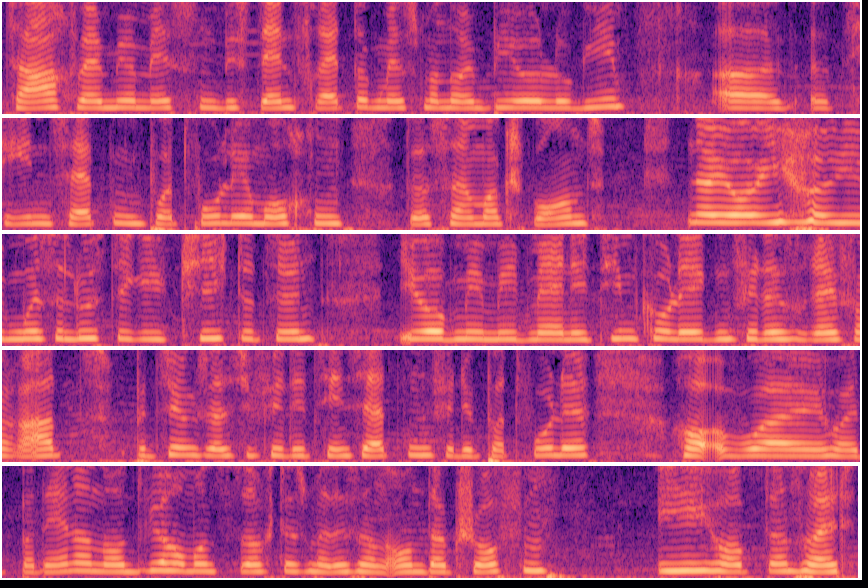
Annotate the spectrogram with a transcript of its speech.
zart, weil wir müssen bis den Freitag müssen wir noch in Biologie äh, 10 Seiten Portfolio machen. Da sind wir gespannt. Naja, ich, ich muss eine lustige Geschichte erzählen. Ich habe mich mit meinen Teamkollegen für das Referat, beziehungsweise für die 10 Seiten, für die Portfolio, war ich halt bei denen und wir haben uns gedacht, dass wir das an einem Tag schaffen. Ich habe dann halt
